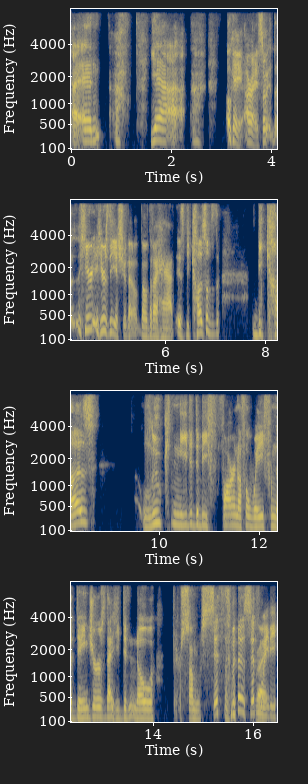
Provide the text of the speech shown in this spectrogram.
and yeah, I, okay, all right. So the, here here's the issue that though that I had is because of the because Luke needed to be far enough away from the dangers that he didn't know there's some Sith Sith Right. lady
